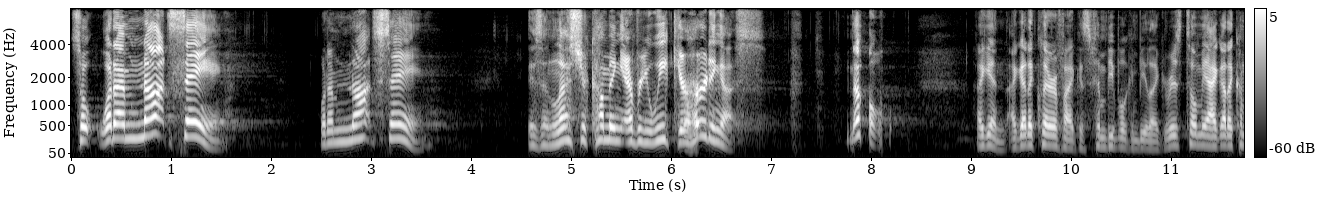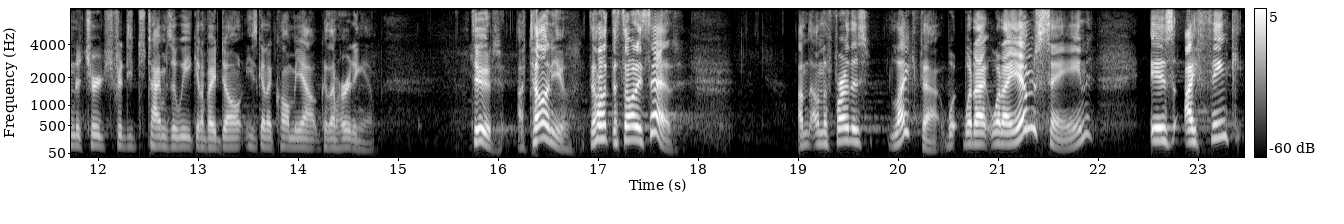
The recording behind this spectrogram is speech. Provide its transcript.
So, what I'm not saying, what I'm not saying is unless you're coming every week, you're hurting us. No. Again, I got to clarify because some people can be like, Riz told me I got to come to church 52 times a week, and if I don't, he's going to call me out because I'm hurting him. Dude, I'm telling you, don't, that's not what I said. I'm, I'm the farthest like that. What, what, I, what I am saying is, I think,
